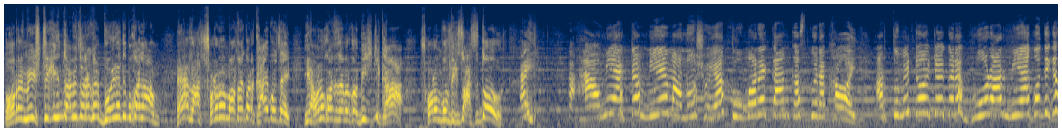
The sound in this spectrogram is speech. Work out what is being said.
তোর মিষ্টি কিন্তু আমি তোর একবার বইরা দিব কইলাম হ্যাঁ লাস্ট সরমের মাথা একবার খাই বসে এখনও কথা যাবার কর মিষ্টি খা। সরম বলতে কিছু আছে তোর? এই আমি একটা মেয়ে মানুষ হইয়া তোমারে কাম কাজ করে খাওয়াই। আর তুমি টই টই করে ঘুর আর মিয়া গো দিকে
